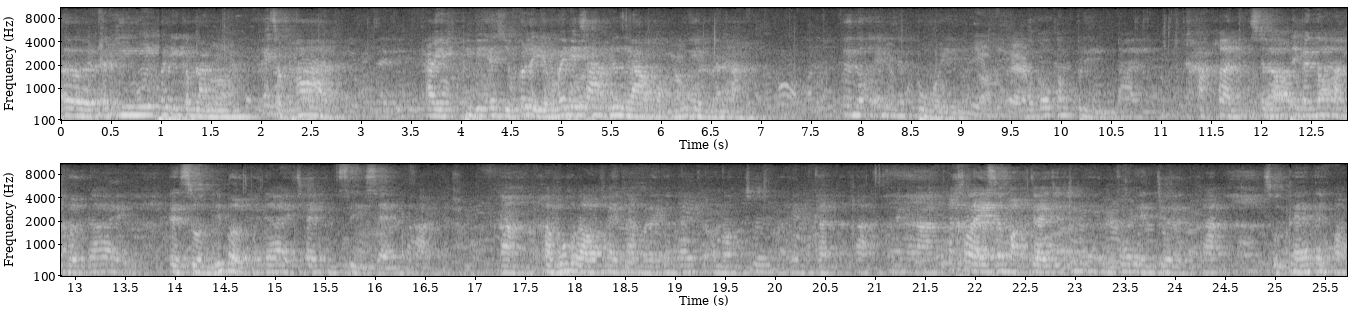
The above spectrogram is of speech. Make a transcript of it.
เอ่อตะกี้นี้พอดีกำลังให้สัมภาษณ์ไทย PBS อยู่ก็เลยยังไม่ได้ทราบเรื่องราวของน้องเอ็มนะคะคือน้องเอ็มเนี่ยป่วยแล้วก็ต้องเปลี่ยนไตค่ะค่ะสำหรับเป็นทหารเบิกได้ แต่ส่วนที่เบิกไม่ได้ใช้ถึงสี่แสนบาทนะคะ ค่ะค่ะพวกเราใครทำอะไรกันได้ก็เอาลองช่วยมาเรียนกันนะคะนะคะถ้าใครสมัครใจจะช่วยก็เรียนเชิญนะคะ สุดแท้แต่ความ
